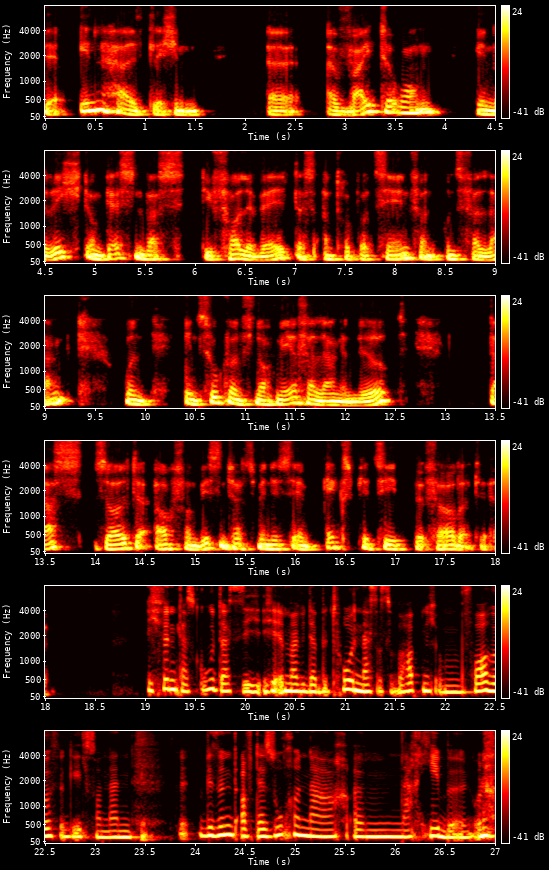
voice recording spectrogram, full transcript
der inhaltlichen äh, Erweiterung in Richtung dessen, was die volle Welt, das Anthropozän von uns verlangt und in Zukunft noch mehr verlangen wird, das sollte auch vom Wissenschaftsministerium explizit befördert werden. Ich finde das gut, dass Sie hier immer wieder betonen, dass es überhaupt nicht um Vorwürfe geht, sondern wir sind auf der Suche nach, ähm, nach Hebeln oder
